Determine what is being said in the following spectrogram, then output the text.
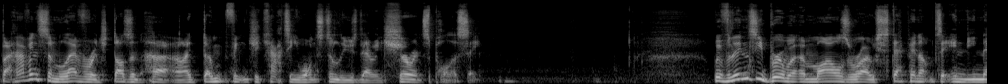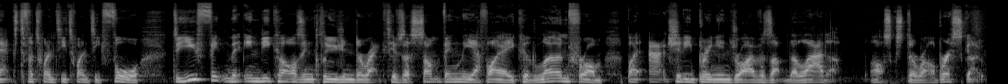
But having some leverage doesn't hurt, and I don't think Ducati wants to lose their insurance policy. With Lindsay Brewer and Myles Rowe stepping up to Indy Next for 2024, do you think that IndyCar's inclusion directives are something the FIA could learn from by actually bringing drivers up the ladder? Asks Darrell Briscoe.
